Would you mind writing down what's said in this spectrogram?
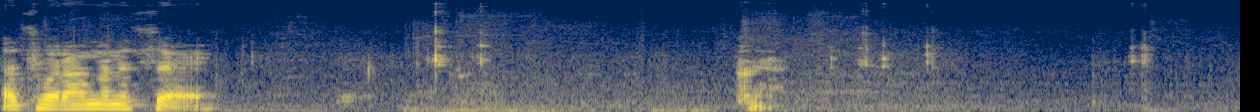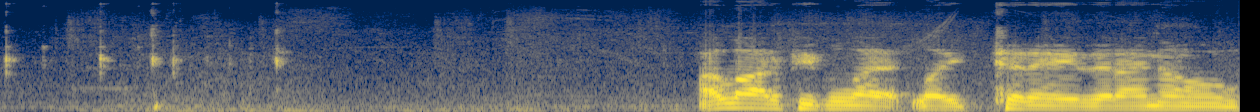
That's what I'm gonna say. A lot of people that like, today that I know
